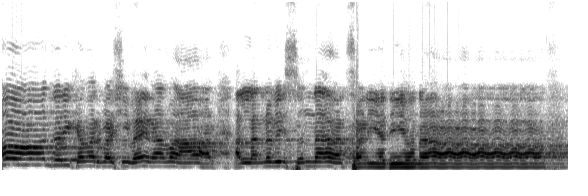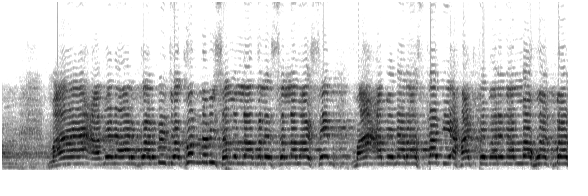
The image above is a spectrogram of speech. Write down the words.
ও দরি খামার বাসী ভাইরা আমার আল্লাহ নবীর সুন্নাত ছাড়িয়ে দিও না। মা আমেনার গর্বে যখন নবী আলাইহি সাল্লাম আসেন মা আমেনা রাস্তা দিয়ে হাঁটতে পারেন, আল্লাহু আকবার।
